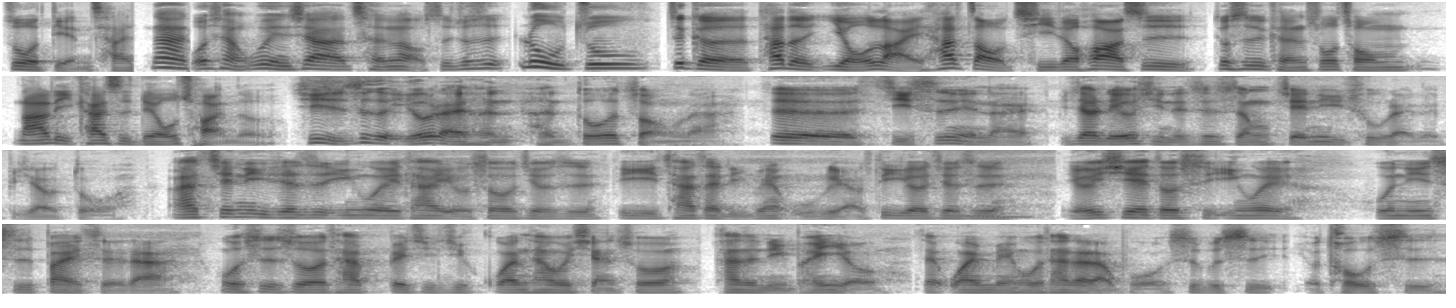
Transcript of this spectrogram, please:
做点餐。那我想问一下陈老师，就是露珠这个它的由来，它早期的话是就是可能说从哪里开始流传的？其实这个由来很很多种啦。这几十年来比较流行的是从监狱出来的比较多啊，监狱就是因为他有时候就是第一他在里面无聊，第二就是有一些都是因为婚姻失败者啦，或是说他被进去关，他会想说他的女朋友在外面或他的老婆是不是有偷吃，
